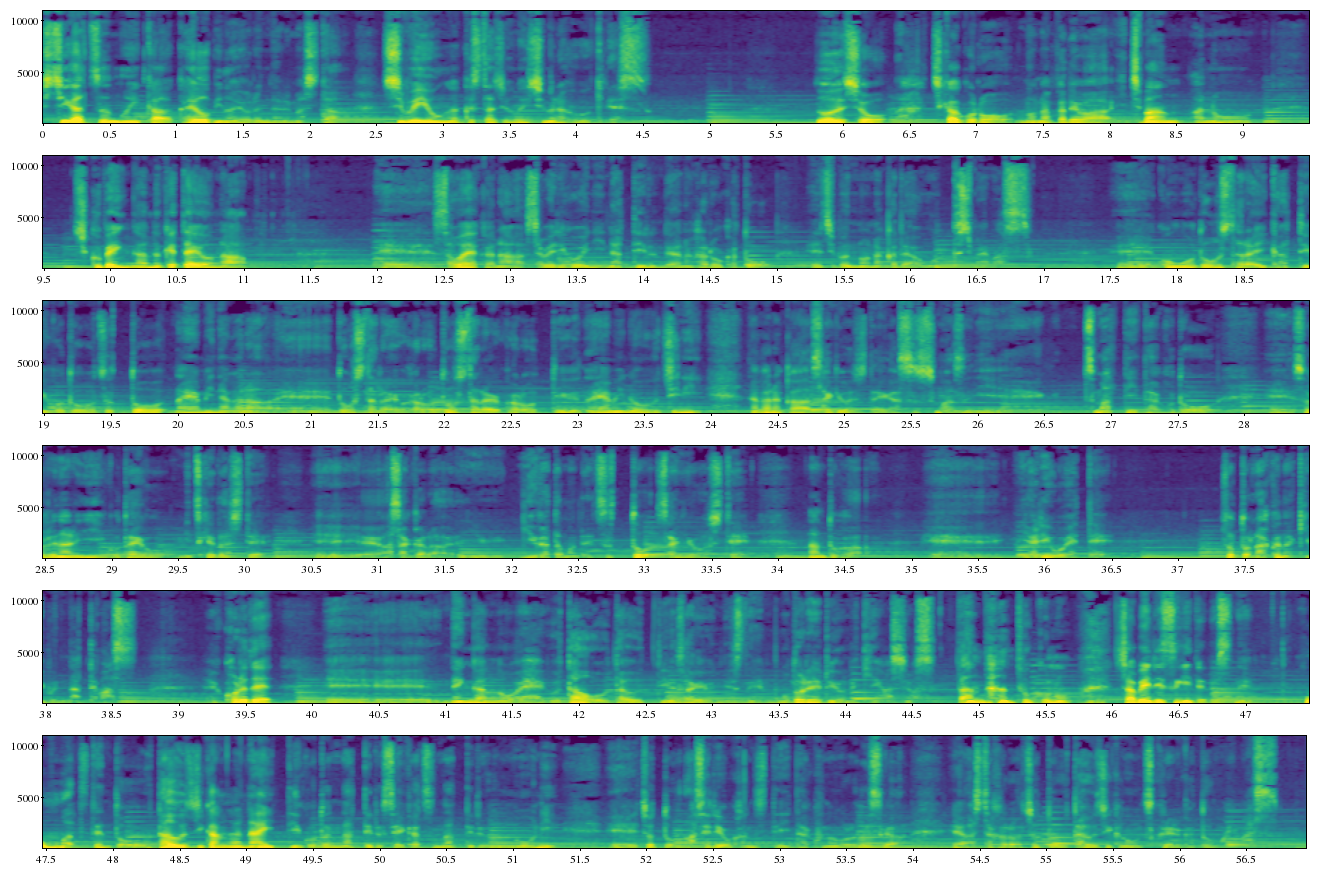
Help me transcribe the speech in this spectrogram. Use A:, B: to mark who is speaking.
A: 7月6日火曜日の夜になりました。渋い音楽スタジオの石村吹雪です。どうでしょう？近頃の中では一番あの宿便が抜けたような、えー、爽やかな喋り声になっているんではなかろうかと、えー、自分の中では思ってしまいます、えー、今後どうしたらいいかということをずっと悩みながら、えどうしたらよかろうどうしたらよかろうっていう悩みのうちになかなか作業自体が進まずに、え詰まっていたことを、それなりに答えを見つけ出して、えー、朝から夕方までずっと作業をしてなんとか、えー、やり終えてちょっと楽な気分になってます。これで、えー、念願の、えー、歌を歌うっていう作業にですね戻れるような気がしますだんだんとこの喋りすぎてですね本末転倒歌う時間がないっていうことになってる生活になってるのに、えー、ちょっと焦りを感じていたこの頃ですが、え、明日からはちょっと歌う時間を作れるかと思います。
